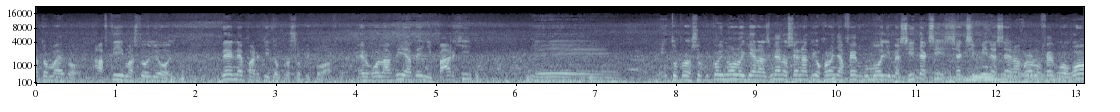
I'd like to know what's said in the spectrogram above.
άτομα εδώ. Αυτοί είμαστε όλοι όλοι. Δεν επαρκεί το προσωπικό αυτό. Εργολαβία δεν υπάρχει. Ε, το προσωπικό είναι όλο γερασμένο. Σε ένα-δύο χρόνια φεύγουμε όλοι με σύνταξη. Σε έξι μήνες, ένα χρόνο φεύγω εγώ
